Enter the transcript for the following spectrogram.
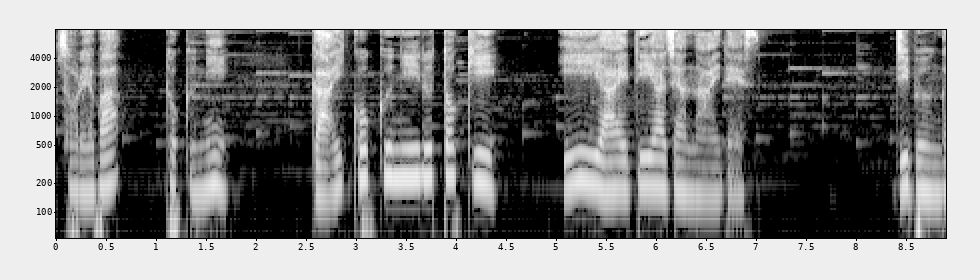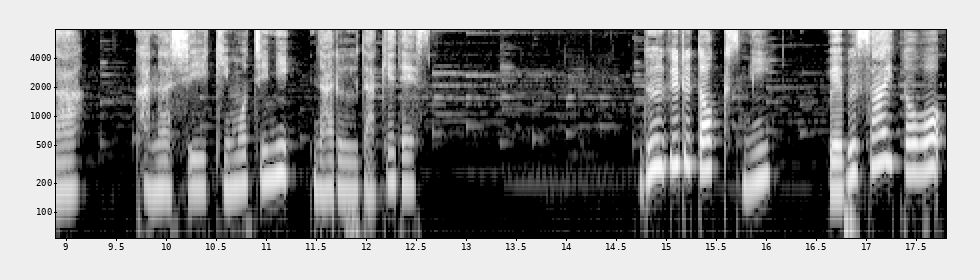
それは特に外国にいるときいいアイディアじゃないです。自分が悲しい気持ちになるだけです。Google Docs にウェブサイトを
